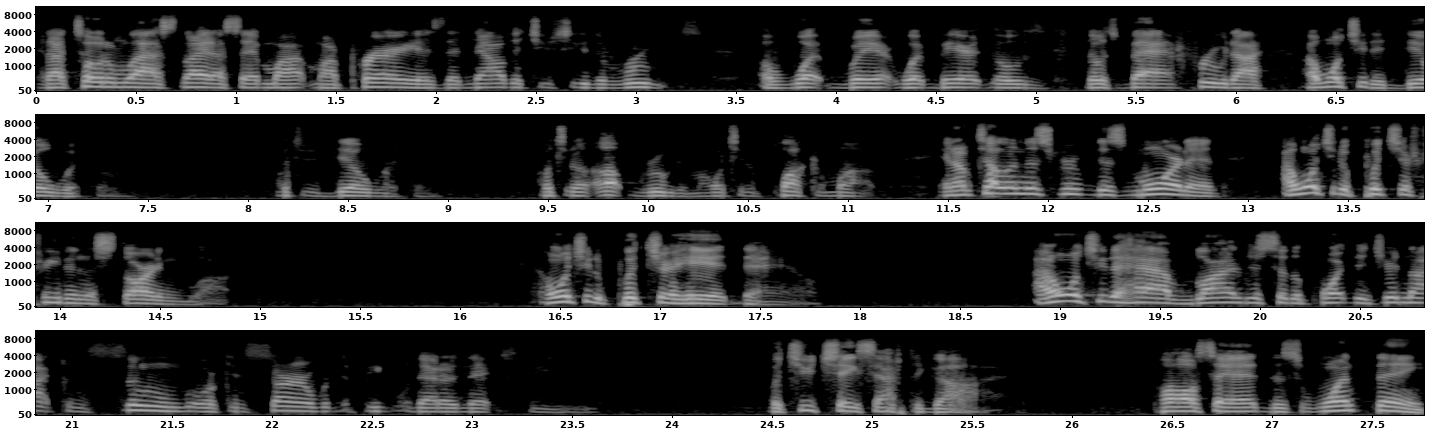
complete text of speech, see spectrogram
And I told him last night, I said, my, my prayer is that now that you see the roots of what bear, what bear those those bad fruit, I, I want you to deal with them. I want you to deal with them. I want you to uproot them. I want you to pluck them up. And I'm telling this group this morning, I want you to put your feet in the starting block. I want you to put your head down. I want you to have blinders to the point that you're not consumed or concerned with the people that are next to you, but you chase after God. Paul said, This one thing,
